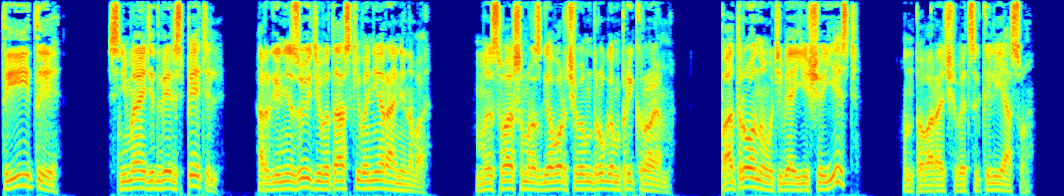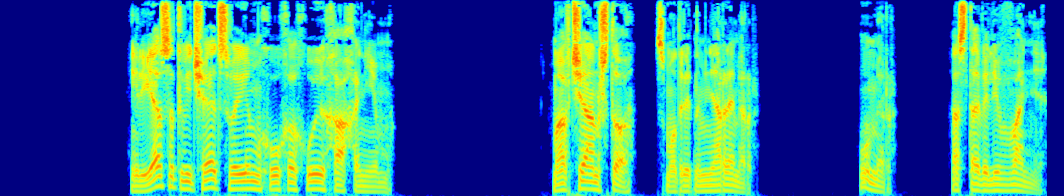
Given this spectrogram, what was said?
«Ты и ты! Снимаете дверь с петель, организуете вытаскивание раненого. Мы с вашим разговорчивым другом прикроем. Патроны у тебя еще есть?» Он поворачивается к Ильясу. Ильяс отвечает своим хухаху и хаханьем. «Мовчан что?» — смотрит на меня Рэмер. «Умер. Оставили в ванне».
